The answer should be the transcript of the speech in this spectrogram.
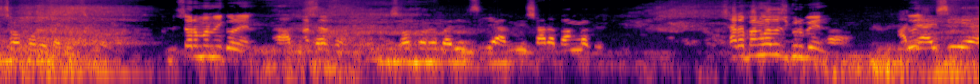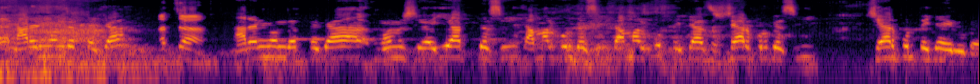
সফরে বাড়িয়েছি। আপনি সম্মানই করেন? আমি আচ্ছা সফর- সফরে বাড়িয়েছি আমি সারা বাংলাদেশ। সারা বাংলাদেশ ঘুরবেন? হ্যাঁ। আমি আইসি নারায়ণগঞ্জের থেকে। আচ্ছা। নারায়ণগঞ্জের থেকে মনুষ্য ইয়াত গেছি জামালপুর গেছি জামালপুর থেকে শেয়ারপুর গেছি শেয়ারপুর থেকে এই রুটে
